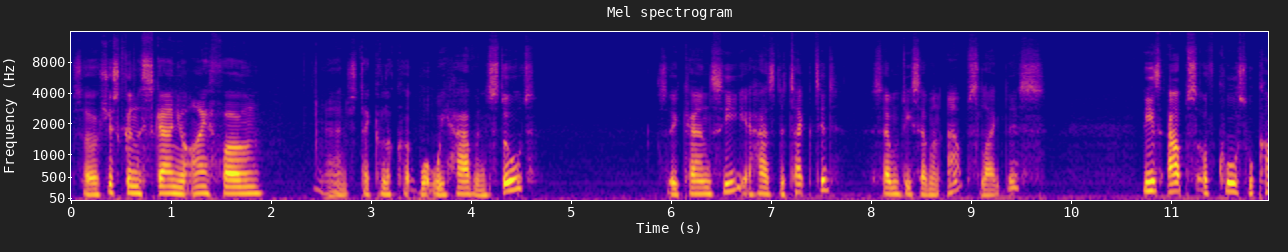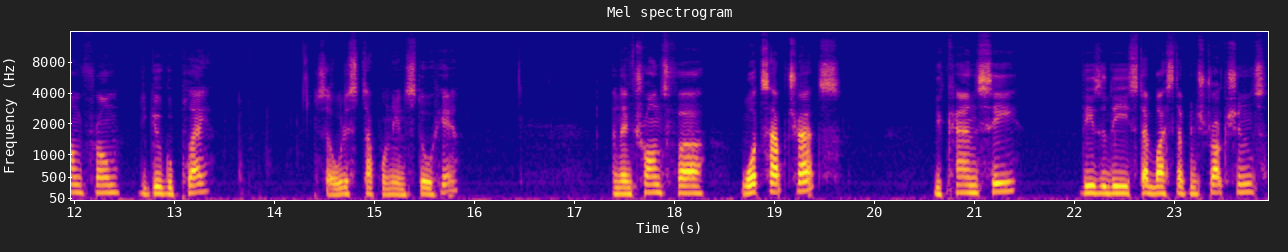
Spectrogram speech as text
So it's just going to scan your iPhone and just take a look at what we have installed. So you can see it has detected 77 apps like this. These apps of course will come from the Google Play. So we'll just tap on the install here and then transfer WhatsApp chats. You can see these are the step-by-step -step instructions.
